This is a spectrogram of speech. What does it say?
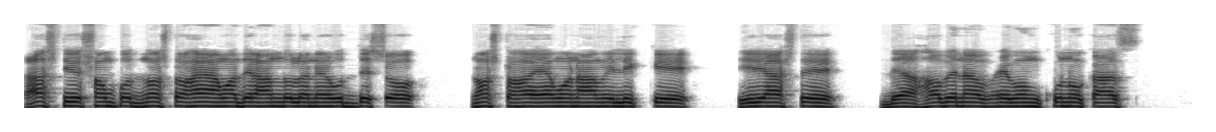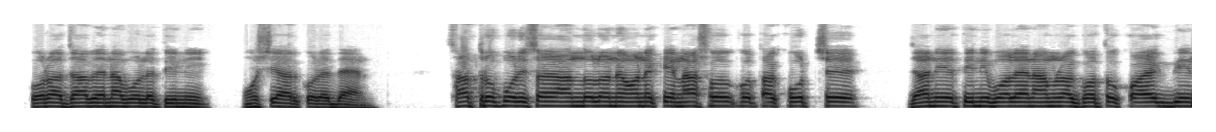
রাষ্ট্রীয় সম্পদ নষ্ট হয়, আমাদের আন্দোলনের উদ্দেশ্য নষ্ট হয় এমন আওয়ামী লীগকে ফিরে আসতে দেয়া হবে না এবং কোনো কাজ করা যাবে না বলে তিনি হুঁশিয়ার করে দেন। ছাত্র পরিচয় আন্দোলনে অনেকে নাশকতা করছে জানিয়ে তিনি বলেন, আমরা গত কয়েকদিন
